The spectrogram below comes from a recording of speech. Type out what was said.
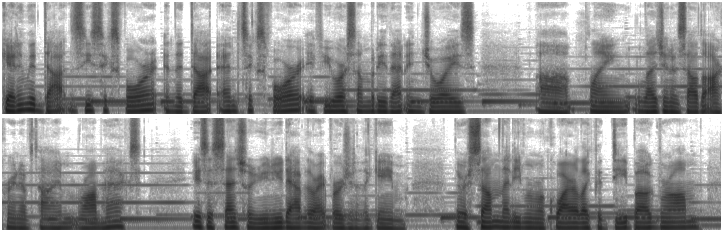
getting the dot .z64 and the dot .n64 if you are somebody that enjoys uh, playing Legend of Zelda Ocarina of Time ROM hacks is essential. You need to have the right version of the game. There are some that even require like the debug ROM,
